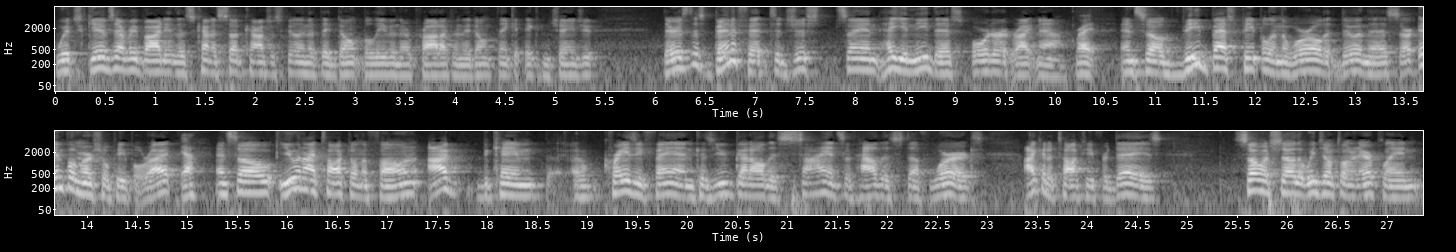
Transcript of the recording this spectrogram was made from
which gives everybody this kind of subconscious feeling that they don't believe in their product and they don't think it, it can change you. There's this benefit to just saying, "Hey, you need this. Order it right now." Right. And so the best people in the world at doing this are infomercial people, right? Yeah. And so you and I talked on the phone. I became a crazy fan because you've got all this science of how this stuff works. I could have talked to you for days. So much so that we jumped on an airplane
